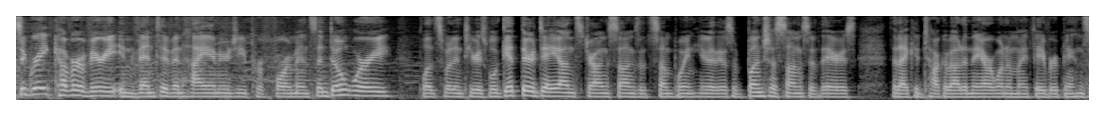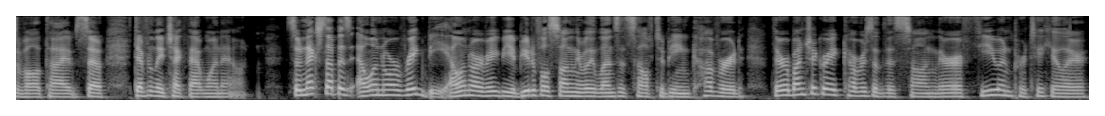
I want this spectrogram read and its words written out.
It's a great cover, a very inventive and high energy performance. And don't worry, Blood, Sweat, and Tears will get their day on Strong Songs at some point here. There's a bunch of songs of theirs that I could talk about, and they are one of my favorite bands of all time. So definitely check that one out. So next up is Eleanor Rigby. Eleanor Rigby, a beautiful song that really lends itself to being covered. There are a bunch of great covers of this song. There are a few in particular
